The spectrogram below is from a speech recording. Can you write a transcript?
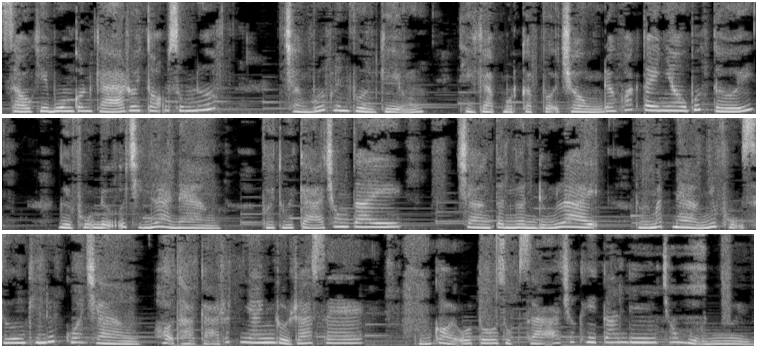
sau khi buông con cá rơi tõm xuống nước, chàng bước lên vườn kiểng thì gặp một cặp vợ chồng đang khoác tay nhau bước tới. Người phụ nữ chính là nàng, với túi cá trong tay. Chàng tần ngần đứng lại, đôi mắt nàng như phụ xương khi lướt qua chàng. Họ thả cá rất nhanh rồi ra xe. Tiếng còi ô tô rục rã trước khi tan đi trong miệng người.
